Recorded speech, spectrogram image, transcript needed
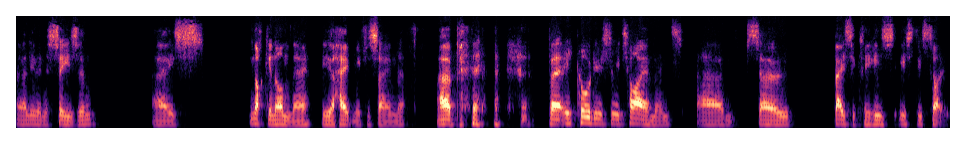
earlier in the season, uh, is knocking on there. He'll hate me for saying that. Uh, but, but he called his retirement. Um, so basically he's he's decided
